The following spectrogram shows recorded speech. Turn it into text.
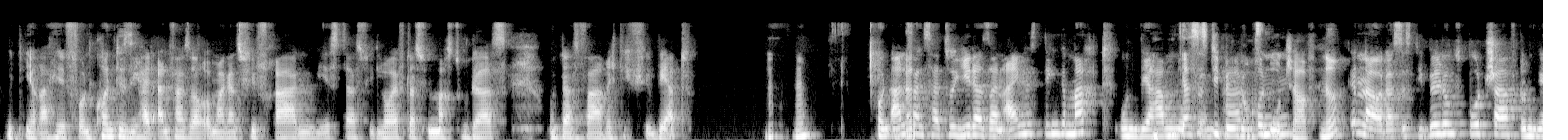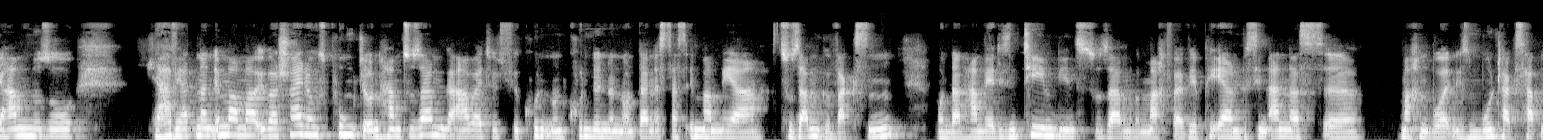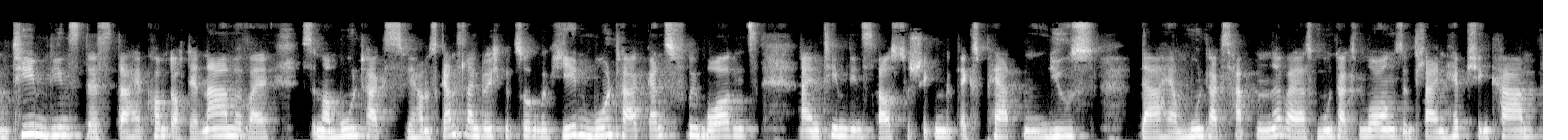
mit ihrer Hilfe und konnte sie halt anfangs auch immer ganz viel fragen, wie ist das, wie läuft das, wie machst du das? Und das war richtig viel wert. Mhm. Und anfangs hat so jeder sein eigenes Ding gemacht und wir haben. Das ist die Bildungsbotschaft, Kunden, ne? Genau, das ist die Bildungsbotschaft und wir haben nur so, ja, wir hatten dann immer mal Überschneidungspunkte und haben zusammengearbeitet für Kunden und Kundinnen und dann ist das immer mehr zusammengewachsen und dann haben wir diesen Themendienst zusammen gemacht, weil wir PR ein bisschen anders äh, machen wollten, diesen Montagshappen Teamdienst. Das, daher kommt auch der Name, weil es immer montags, wir haben es ganz lang durchgezogen, wirklich jeden Montag ganz früh morgens einen Teamdienst rauszuschicken mit Experten, News. Daher Montagshappen, ne, weil das montags morgens in kleinen Häppchen kam.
